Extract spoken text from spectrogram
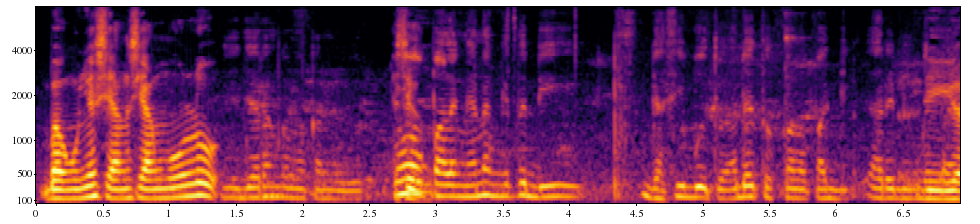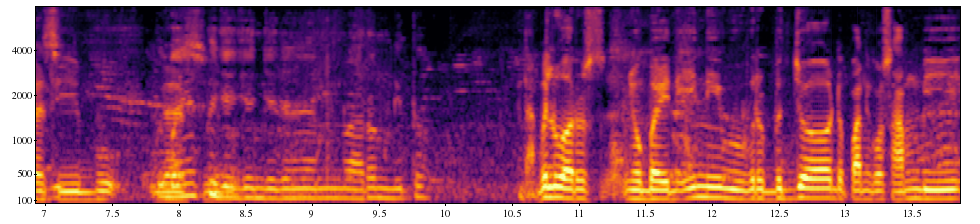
Bangunnya siang-siang mulu. Ya, jarang kan makan bubur. Oh paling enak itu di Gasibu tuh ada tuh kalau pagi hari minggu Dia pagi. sibuk. Tuh banyak tuh jajan-jajanan warung gitu. Tapi lu harus nyobain ini bubur bejo depan Kosambi.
